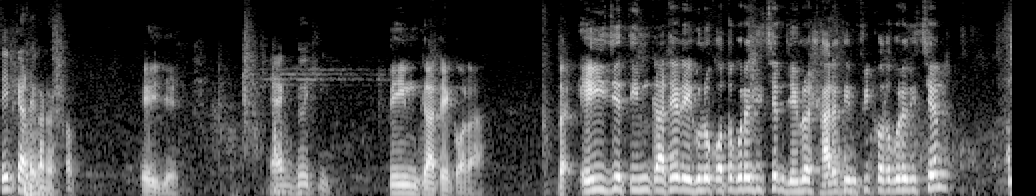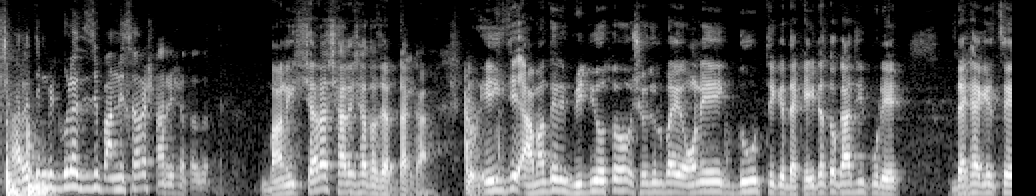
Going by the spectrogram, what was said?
তিন কাটে করা সব? এই যে। এক দুই তিন। তিন কাঠে করা। তা এই যে তিন কাঠের এগুলো কত করে দিচ্ছেন? যেগুলো সাড়ে তিন ফিট কত করে দিচ্ছেন? সাড়ে তিন ফিটগুলো দিচ্ছি বান্নি ছাড়া সাড়ে সাত হাজার বানিশ ছাড়া সাড়ে সাত হাজার টাকা। তো এই যে আমাদের ভিডিও তো শহীদুল ভাই অনেক দূর থেকে দেখে, এটা তো গাজীপুরে দেখা গেছে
